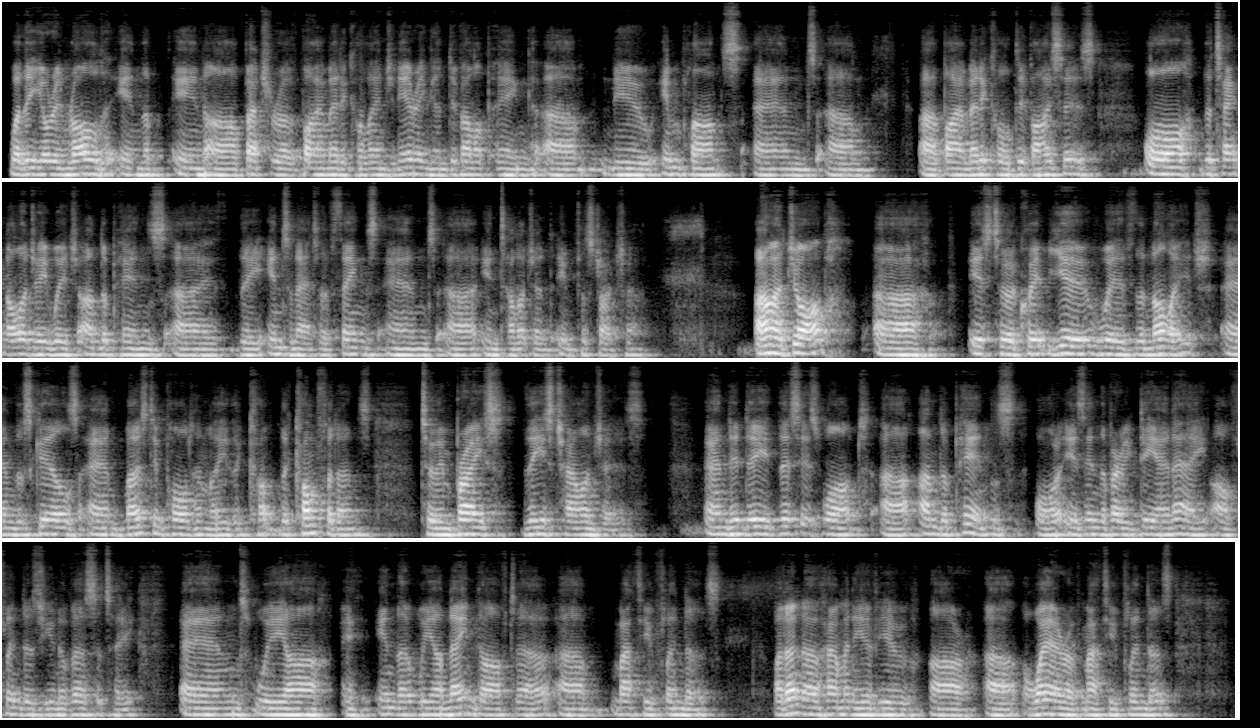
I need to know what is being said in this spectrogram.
whether you're enrolled in the in our Bachelor of Biomedical Engineering and developing um, new implants and um, uh, biomedical devices, or the technology which underpins uh, the Internet of Things and uh, intelligent infrastructure. Our job uh, is to equip you with the knowledge and the skills and most importantly the, co the confidence to embrace these challenges. And indeed this is what uh, underpins or is in the very dna of flinders university. And we are in that we are named after um, matthew flinders. I don't know how many of you are uh, aware of matthew flinders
